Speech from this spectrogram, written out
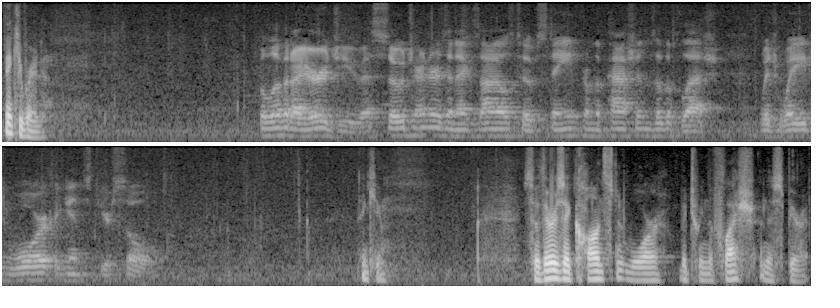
Thank you, Brandon. Beloved, I urge you, as sojourners and exiles, to abstain from the passions of the flesh, which wage war against your soul. Thank you. So there is a constant war between the flesh and the spirit.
